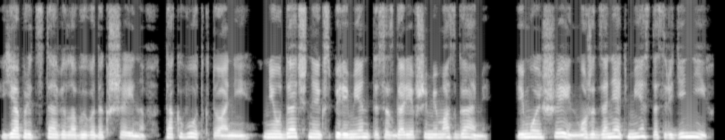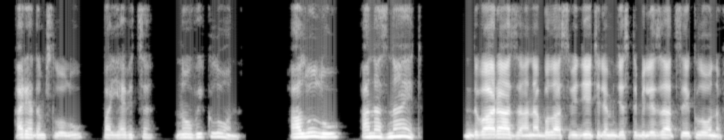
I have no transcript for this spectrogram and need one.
Я представила выводок Шейнов. Так вот, кто они. Неудачные эксперименты со сгоревшими мозгами. И мой Шейн может занять место среди них, а рядом с Лулу появится новый клон. А Лулу, она знает? Два раза она была свидетелем дестабилизации клонов.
